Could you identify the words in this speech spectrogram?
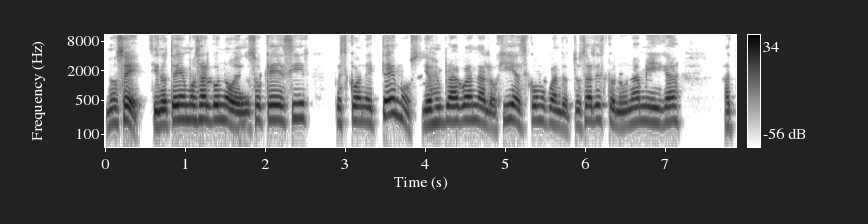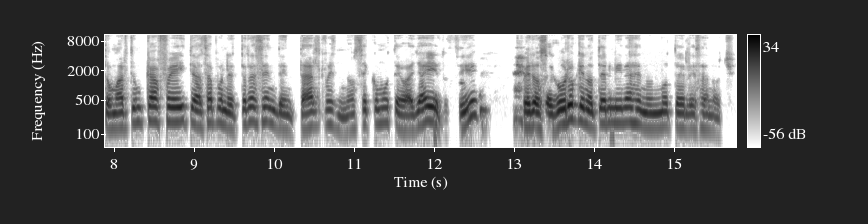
no sé, si no tenemos algo novedoso que decir, pues conectemos. Yo siempre hago analogías, como cuando tú sales con una amiga a tomarte un café y te vas a poner trascendental, pues no sé cómo te vaya a ir, ¿sí? pero seguro que no terminas en un motel esa noche.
